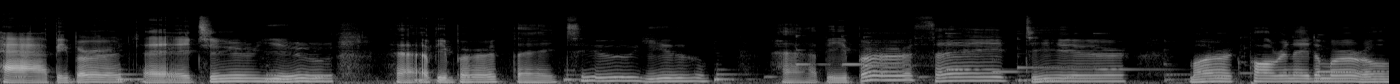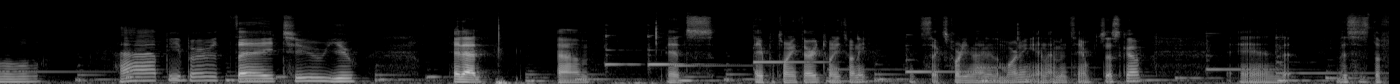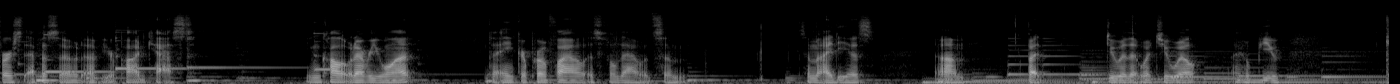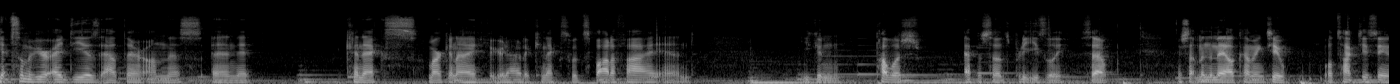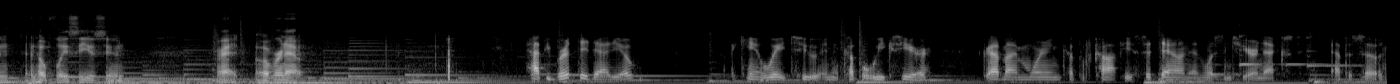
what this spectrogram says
Happy birthday to you. Happy birthday to you. Happy birthday, dear Mark Paul Rene DesMeules. Happy birthday to you. Hey, Dad. Um, it's April 23rd, 2020. It's 6:49 in the morning and I'm in San Francisco. And this is the first episode of your podcast. You can call it whatever you want. The anchor profile is filled out with some some ideas, um, but do with it what you will. I hope you get some of your ideas out there on this, and it connects. Mark and I figured out it connects with Spotify, and you can publish episodes pretty easily. So there's something in the mail coming too. We'll talk to you soon, and hopefully see you soon. All right, over and out. Happy birthday, Daddy-O. I can't wait to, in a couple weeks here, grab my morning cup of coffee, sit down, and listen to your next episode.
